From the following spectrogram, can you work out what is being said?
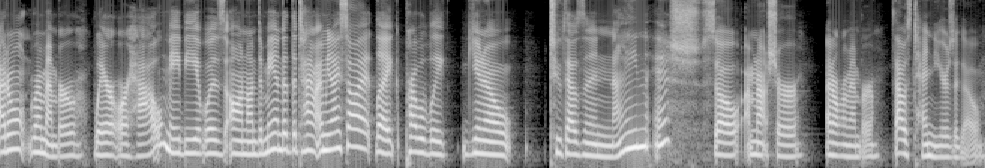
I don't remember where or how. Maybe it was on on demand at the time. I mean, I saw it like probably, you know, 2009 ish. So I'm not sure. I don't remember. That was 10 years ago,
